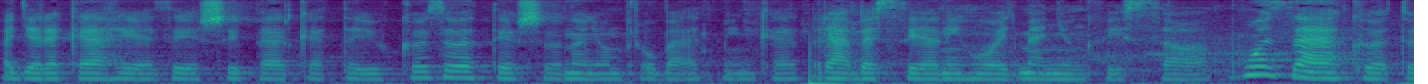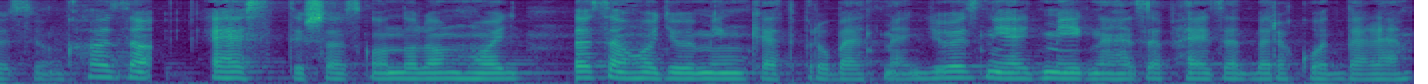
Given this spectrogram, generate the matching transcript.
a gyerek elhelyezési per kettejük között, és ő nagyon próbált minket rábeszélni, hogy menjünk vissza hozzá, költözzünk haza. Ezt is azt gondolom, hogy az, hogy ő minket próbált meggyőzni, egy még nehezebb helyzetbe rakott bele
